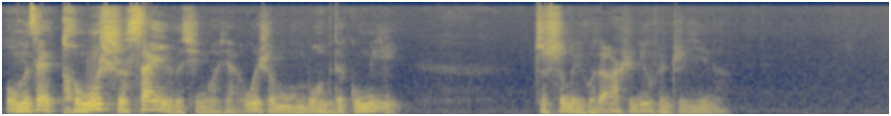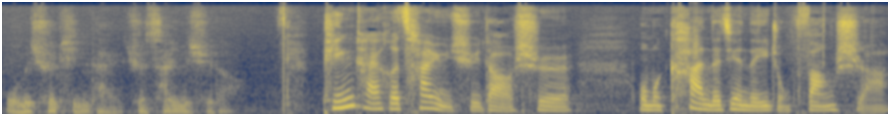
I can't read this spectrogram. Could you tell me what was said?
我们在同时三有的情况下，为什么我们的公益只是美国的二十六分之一呢？我们缺平台，缺参与渠道。平台和参与渠道是我们看得见的一种方式啊，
